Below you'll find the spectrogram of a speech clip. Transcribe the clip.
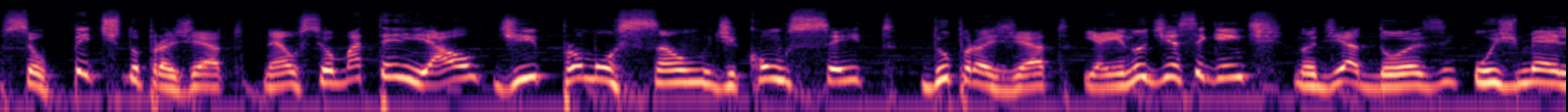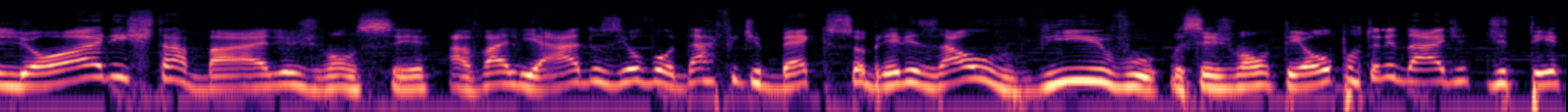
o seu pitch do projeto, né, o seu material de promoção de conceito do projeto. E aí no dia seguinte, no dia 12, os melhores trabalhos vão ser avaliados e eu vou dar feedback sobre eles ao vivo. Vocês vão ter a oportunidade de ter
